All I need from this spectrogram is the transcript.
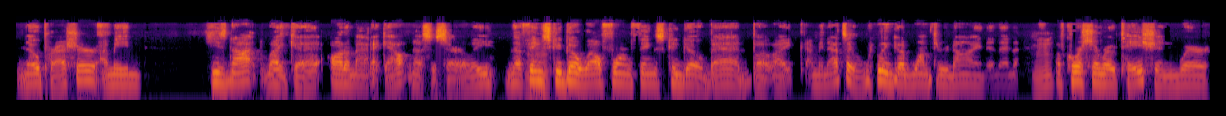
no pressure. I mean, he's not like a automatic out necessarily. The Mm-hmm. things could go well for him, things could go bad, but like, I mean, that's a really good one through nine. And then, Mhm. of course, the rotation where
